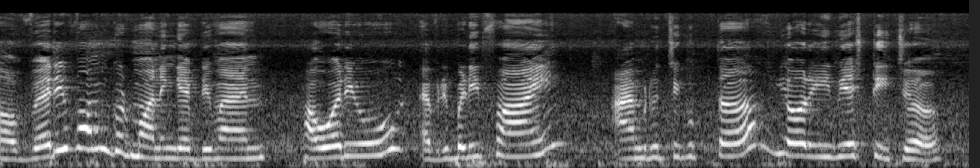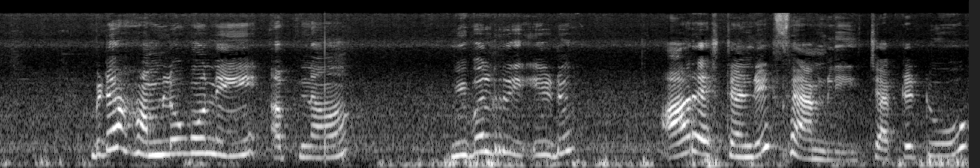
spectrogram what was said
A very warm good morning everyone. How are you? Everybody fine? I am Ruchi Gupta, your EVS teacher. बेटा हम लोगों ने अपना we will read our extended family chapter two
